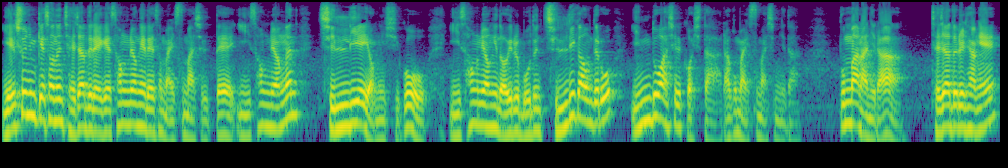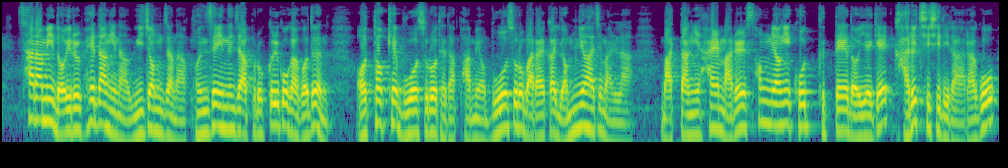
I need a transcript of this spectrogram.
예수님께서는 제자들에게 성령에 대해서 말씀하실 때 이 성령은 진리의 영이시고 이 성령이 너희를 모든 진리 가운데로 인도하실 것이다 라고 말씀하십니다. 뿐만 아니라 제자들을 향해 사람이 너희를 회당이나 위정자나 권세 있는 자 앞으로 끌고 가거든 어떻게 무엇으로 대답하며 무엇으로 말할까 염려하지 말라. 마땅히 할 말을 성령이 곧 그때 너희에게 가르치시리라 라고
